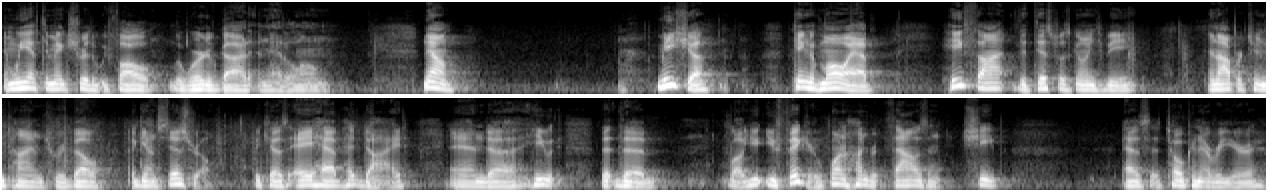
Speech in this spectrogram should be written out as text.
And we have to make sure that we follow the Word of God and that alone. Now, Mesha, king of Moab, he thought that this was going to be an opportune time to rebel against Israel because Ahab had died, and uh, he, the, the, well, you, you figure 100,000 sheep as a token every year,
